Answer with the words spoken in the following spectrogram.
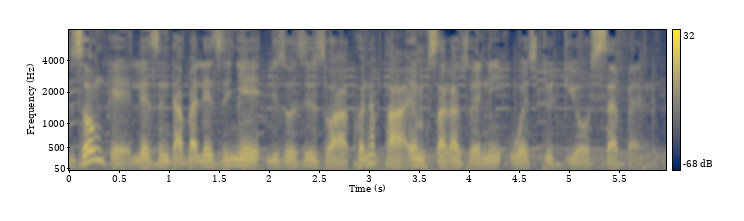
Zonke lezi ndaba lezinye lizozizwa khonapha emsakazweni westudio 7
